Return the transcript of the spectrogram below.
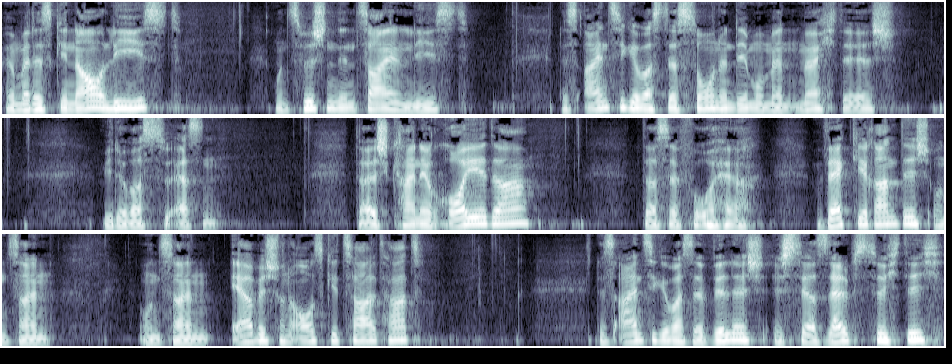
Wenn man das genau liest und zwischen den Zeilen liest, das Einzige, was der Sohn in dem Moment möchte, ist, wieder was zu essen. Da ist keine Reue da, dass er vorher weggerannt ist und sein, und sein Erbe schon ausgezahlt hat. Das Einzige, was er will, ist, ist sehr selbstsüchtig.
